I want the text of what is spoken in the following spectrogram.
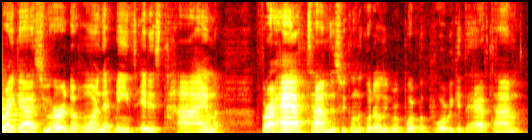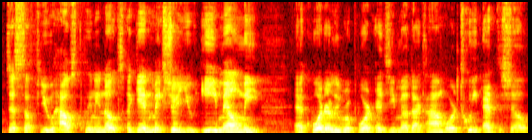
right, guys, you heard the horn. That means it is time for halftime this week on the Quarter-Lee Report. But before we get to halftime, just a few house cleaning notes. Again, make sure you email me at quarterlyreport at gmail.com or tweet at the show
